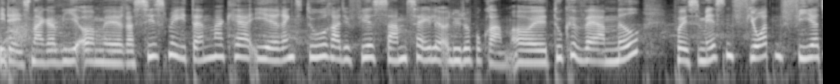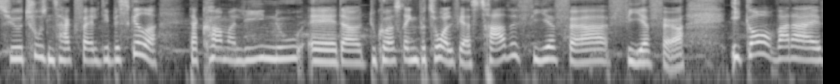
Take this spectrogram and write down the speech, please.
I dag snakker vi om øh, racisme i Danmark her i øh, Ring til Due, Radio 4 samtale- og lytterprogram. Og øh, du kan være med på sms'en 1424. Tusind tak for alle de beskeder, der kommer lige nu. Øh, der, du kan også ringe på 72 30 44 44. I går var der øh,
